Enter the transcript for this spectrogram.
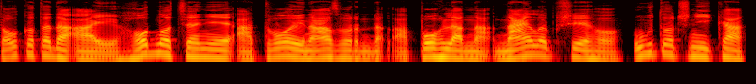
Toľko teda aj hodnotenie a tvoj názor a pohľad na najlepšieho útočníka.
